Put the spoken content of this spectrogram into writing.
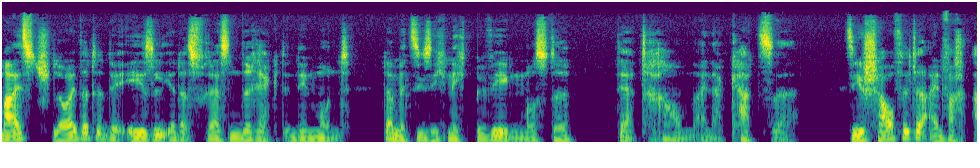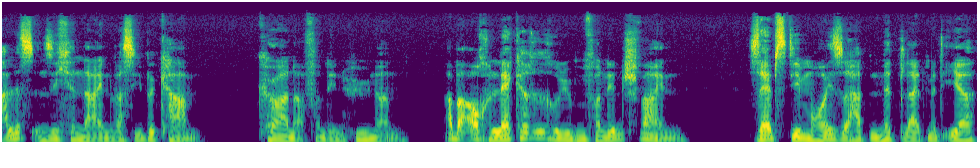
Meist schleuderte der Esel ihr das Fressen direkt in den Mund, damit sie sich nicht bewegen musste. Der Traum einer Katze. Sie schaufelte einfach alles in sich hinein, was sie bekam. Körner von den Hühnern, aber auch leckere Rüben von den Schweinen. Selbst die Mäuse hatten Mitleid mit ihr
